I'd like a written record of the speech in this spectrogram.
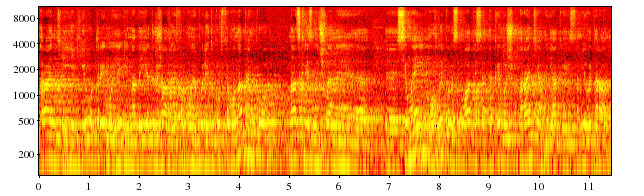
гарантії, які отримує і надає держава і формує політику в цьому напрямку, наскрізно члени е, е, сімей могли користуватися такими ж гарантіями, як і самі ветерани.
